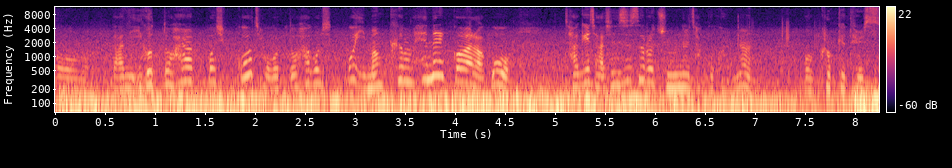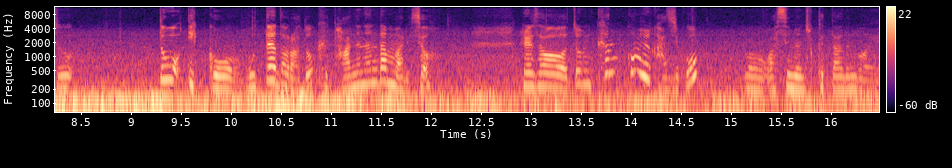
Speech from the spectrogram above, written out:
어, 나는 이것도 하고 싶고 저것도 하고 싶고 이만큼 해낼 거야 라고 자기 자신 스스로 주문을 잡고 걸면 어, 그렇게 될 수도 있고 못 되더라도 그 반은 한단 말이죠. 그래서 좀 큰 꿈을 가지고 어, 왔으면 좋겠다는 거예요.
